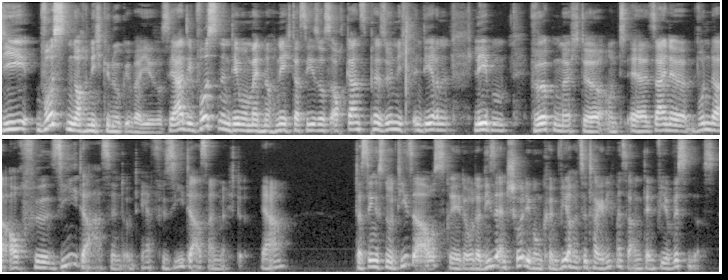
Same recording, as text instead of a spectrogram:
die wussten noch nicht genug über Jesus. Ja, die wussten in dem Moment noch nicht, dass Jesus auch ganz persönlich in deren Leben wirken möchte und äh, seine Wunder auch für sie da sind und er für sie da sein möchte. Ja, das Ding ist nur, diese Ausrede oder diese Entschuldigung können wir heutzutage nicht mehr sagen, denn wir wissen das.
